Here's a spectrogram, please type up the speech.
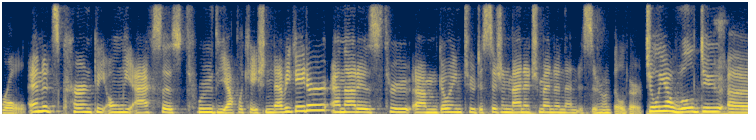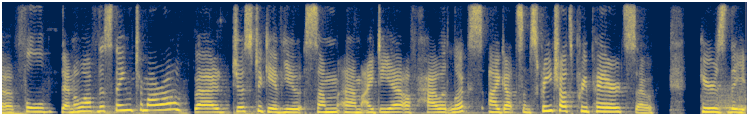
role. And it's currently only accessed through the application navigator, and that is through um, going to decision management and then decision builder. Julia will do a full demo of this thing tomorrow, but just to give you some um, idea of how it looks, I got some screenshots prepared. So here's the,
